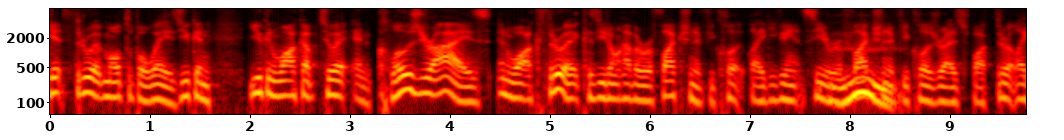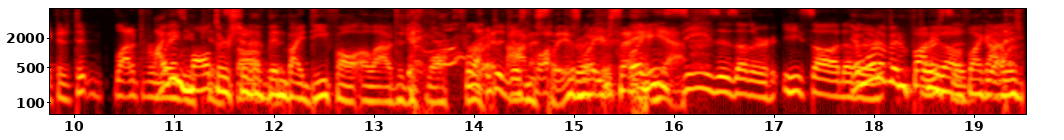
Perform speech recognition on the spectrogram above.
get through it multiple ways you can you can walk up to it and close your eyes and walk through it because you don't have a reflection if you close like you can't see a reflection if you close your eyes to walk through it like there's di- a lot of different Mm. I ways think you Malter should have solve been by default allowed to just walk through it. to just walk honestly, is what you're saying. well, he yeah. sees his other he saw another It would have been funny though if like I was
